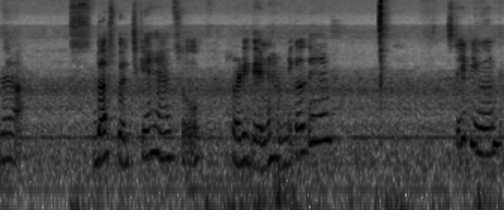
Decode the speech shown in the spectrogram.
ज़रा दस बज के हैं सो थोड़ी देर में हम निकलते हैं। स्टे ट्यून्ड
